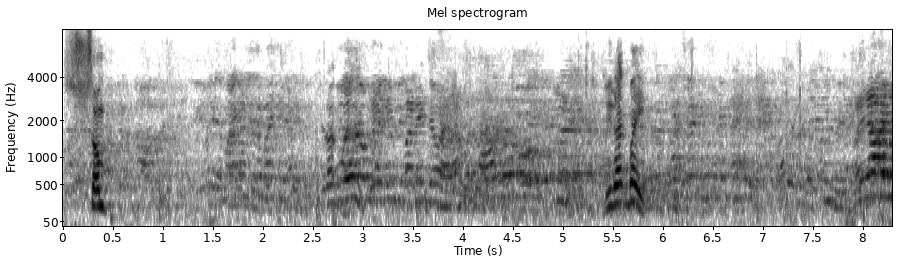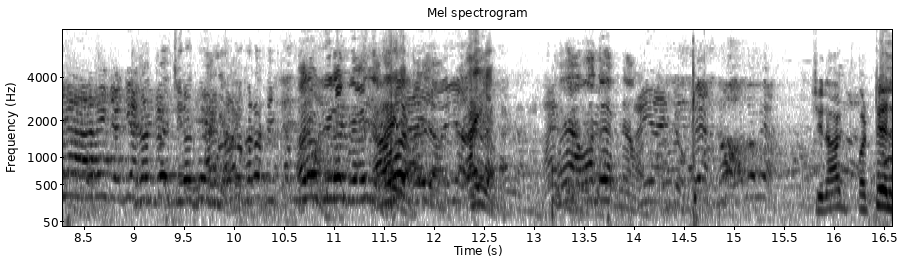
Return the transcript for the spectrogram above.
સમ ચિરાગભાઈ. ચિરાગ પટેલ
